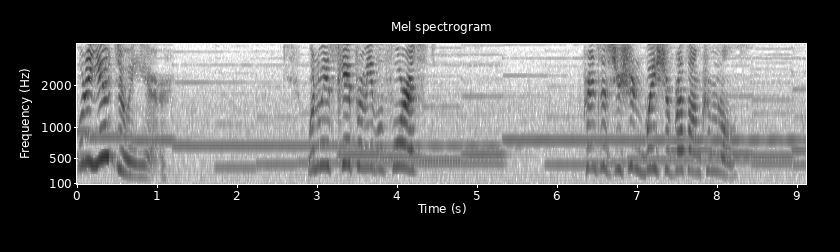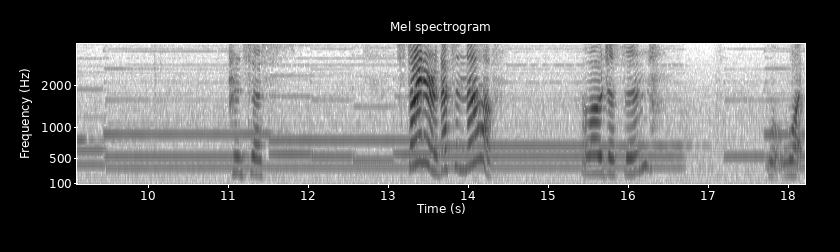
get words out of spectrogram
What are you doing here? When we escape from Evil Forest... Princess, you shouldn't waste your breath on criminals. Princess... Steiner, that's enough! Hello, Justin. What? What?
